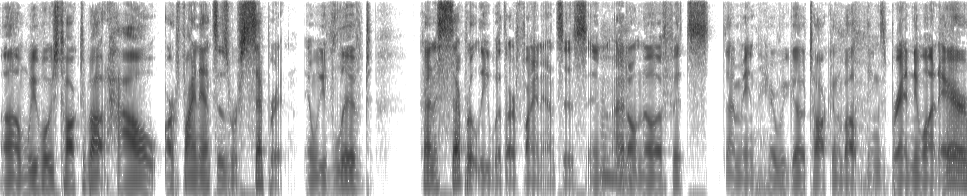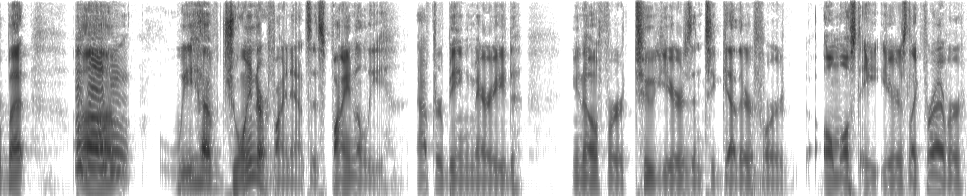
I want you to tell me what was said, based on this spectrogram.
um, we've always talked about how our finances were separate and we've lived kind of separately with our finances. And Mm-hmm. I don't know if it's, I mean, here we go talking about things brand new on air, but um, we have joined our finances finally after being married, you know, for two years and together for almost eight years, like forever.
